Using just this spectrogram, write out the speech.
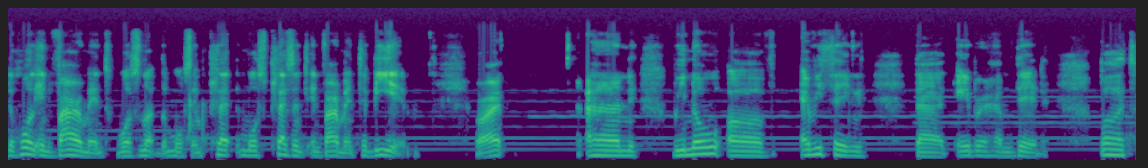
the whole environment was not the most imple- most pleasant environment to be in, right? And we know of everything that Abraham did. But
